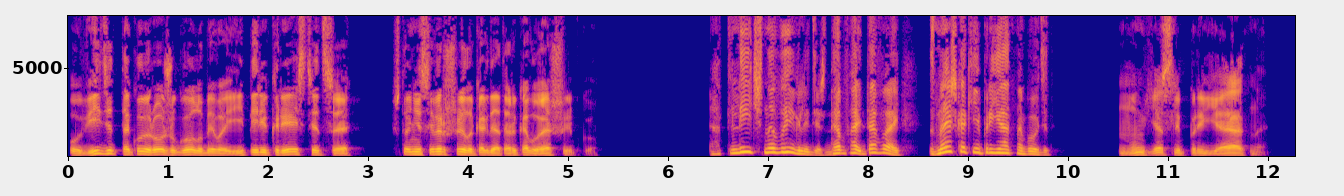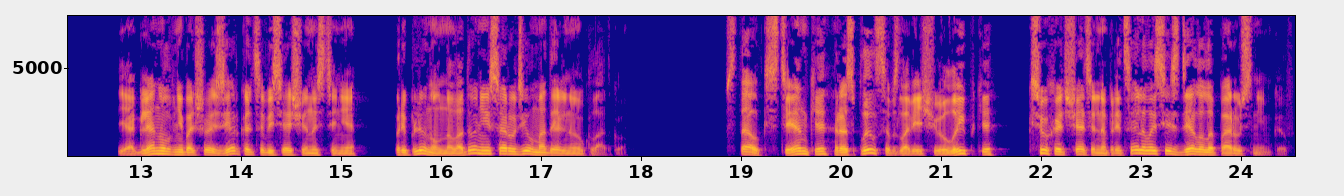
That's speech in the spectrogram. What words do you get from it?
Увидит такую рожу Голубева и перекрестится, что не совершила когда-то роковую ошибку. «Отлично выглядишь! Давай, давай! Знаешь, как ей приятно будет?» «Ну, если приятно». Я глянул в небольшое зеркальце, висящее на стене, приплюнул на ладони и соорудил модельную укладку. Встал к стенке, расплылся в зловещей улыбке. Ксюха тщательно прицелилась и сделала пару снимков.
